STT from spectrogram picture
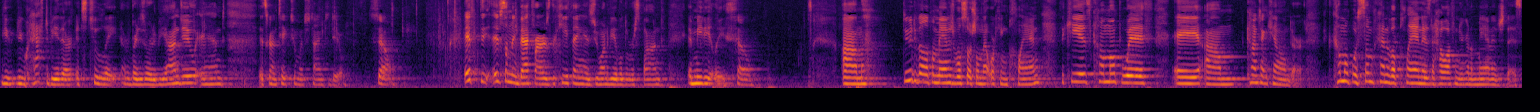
you, you have to be there, it's too late. Everybody's already beyond you and it's going to take too much time to do. So if, the, if something backfires, the key thing is you want to be able to respond immediately. So um, do develop a manageable social networking plan. The key is come up with a um, content calendar come up with some kind of a plan as to how often you're going to manage this.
